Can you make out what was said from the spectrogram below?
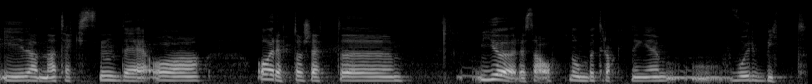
i denne teksten. Det å, å rett og slett uh, gjøre seg opp noen betraktninger hvorvidt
